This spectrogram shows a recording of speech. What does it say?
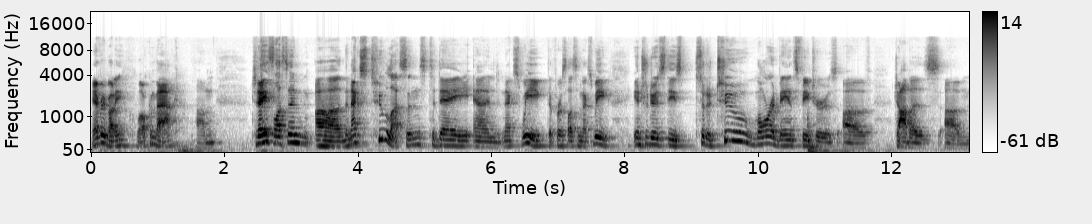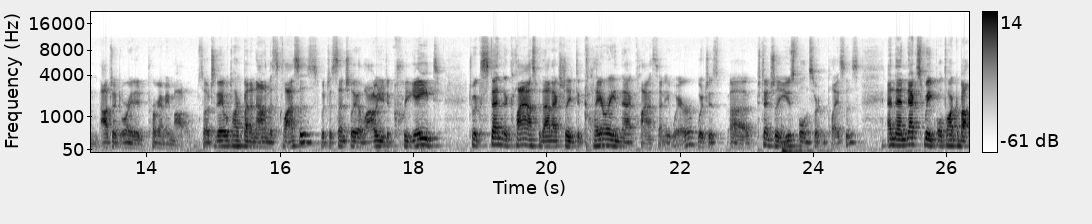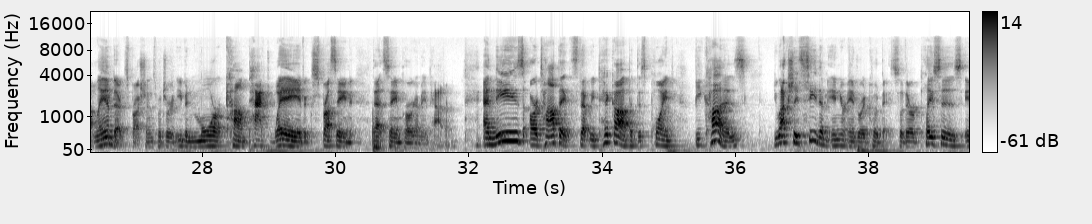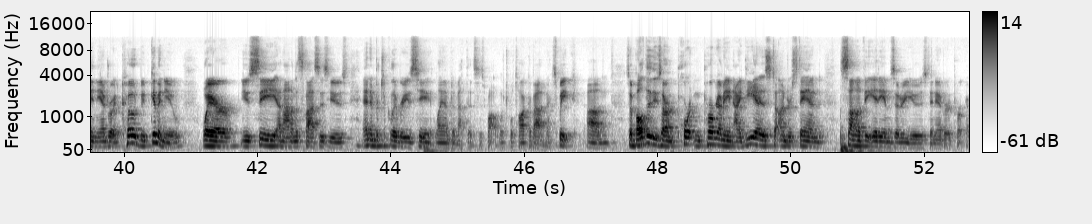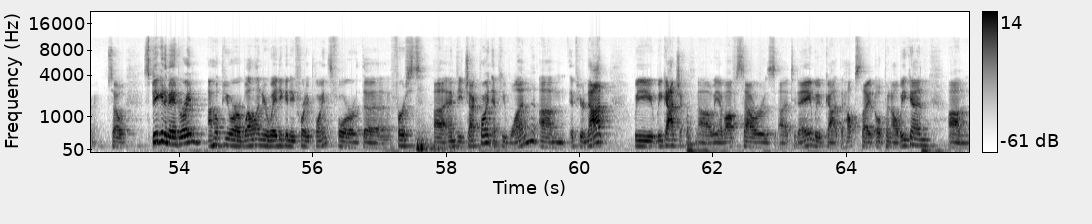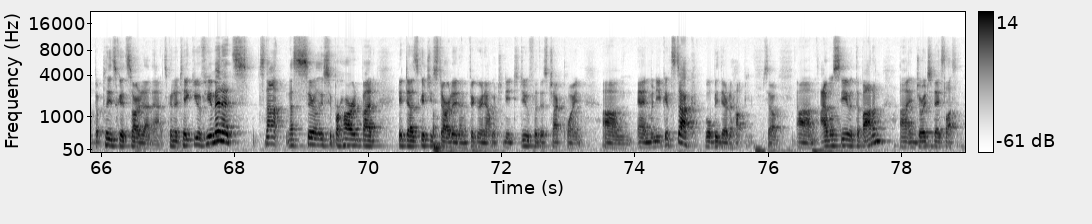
Hey everybody, welcome back. Um, today's lesson, uh, the next two lessons, today and next week, the first lesson next week, introduce these sort of two more advanced features of Java's um, object-oriented programming model. So today we'll talk about anonymous classes, which essentially allow you to create, to extend a class without actually declaring that class anywhere, which is uh, potentially useful in certain places. And then next week, we'll talk about Lambda expressions, which are an even more compact way of expressing that same programming pattern. And these are topics that we pick up at this point because you actually see them in your Android code base. So there are places in the Android code we've given you where you see anonymous classes used, and in particular where you see Lambda methods as well, which we'll talk about next week. Um, so both of these are important programming ideas to understand some of the idioms that are used in Android programming. So speaking of Android, I hope you are well on your way to getting 40 points for the first uh, MP checkpoint, MP1. Um, if you're not, we, we got you. Uh, we have office hours uh, today. We've got the help site open all weekend, um, but please get started on that. It's going to take you a few minutes. It's not necessarily super hard, but it does get you started on figuring out what you need to do for this checkpoint. Um, and when you get stuck, we'll be there to help you. So um, I will see you at the bottom. Uh, enjoy today's lesson.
